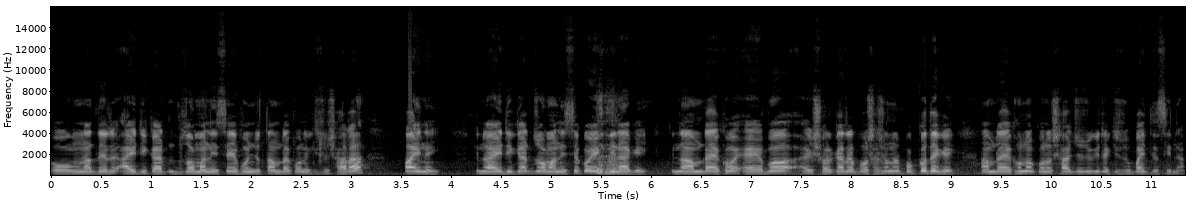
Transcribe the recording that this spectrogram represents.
ওনাদের আইডি কার্ড জমা নিছে এ পর্যন্ত। আমরা কোনো কিছু সারা পাই নাই। কিন্তু আইডি কার্ড জমা নিছে কয়েকদিন আগে। কিন্তু আমরা এখন সরকারের, প্রশাসনের পক্ষ থেকে আমরা এখনও কোনো সাহায্যযোগিতা কিছু পাইতেছি না।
